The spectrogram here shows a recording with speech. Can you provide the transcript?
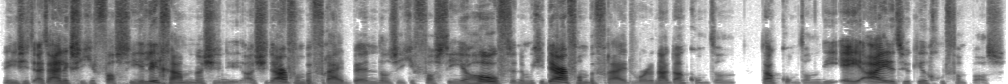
En je zit, uiteindelijk zit je vast in je lichaam. En als je, als je daarvan bevrijd bent, dan zit je vast in je hoofd. En dan moet je daarvan bevrijd worden. Nou, dan komt dan, dan, komt dan die AI natuurlijk heel goed van pas.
